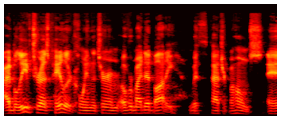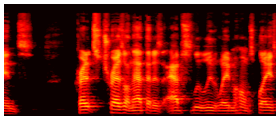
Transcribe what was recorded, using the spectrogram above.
I, believe Terez Paylor coined the term "over my dead body" with Patrick Mahomes, and credits Trez on that. That is absolutely the way Mahomes plays.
